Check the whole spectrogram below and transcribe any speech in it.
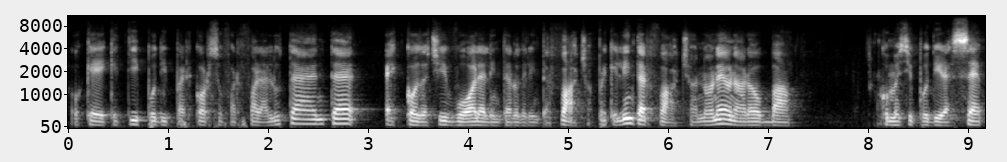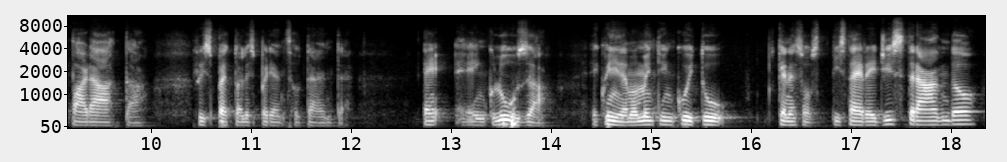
ok, che tipo di percorso far fare all'utente e cosa ci vuole all'interno dell'interfaccia, perché l'interfaccia non è una roba, come si può dire, separata rispetto all'esperienza utente è, è inclusa e quindi nel momento in cui tu, che ne so, ti stai registrando,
